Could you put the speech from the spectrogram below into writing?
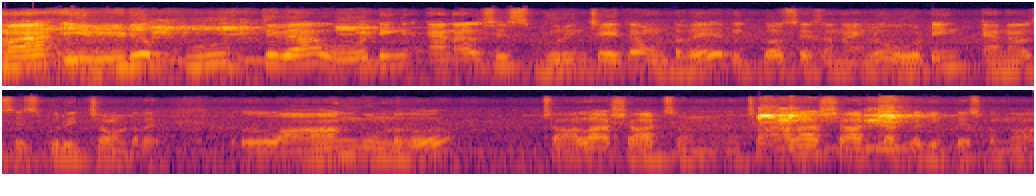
అమ్మ ఈ వీడియో పూర్తిగా ఓటింగ్ అనాలిసిస్ గురించి అయితే ఉంటుంది. బిగ్ బాస్ సీజన్ నైన్లో ఓటింగ్ అనాలిసిస్ గురించి ఉంటుంది. లాంగ్ ఉండదు. చాలా షార్ట్స్ చాలా షార్ట్స్ అట్లా చెప్పేసుకుందాం.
